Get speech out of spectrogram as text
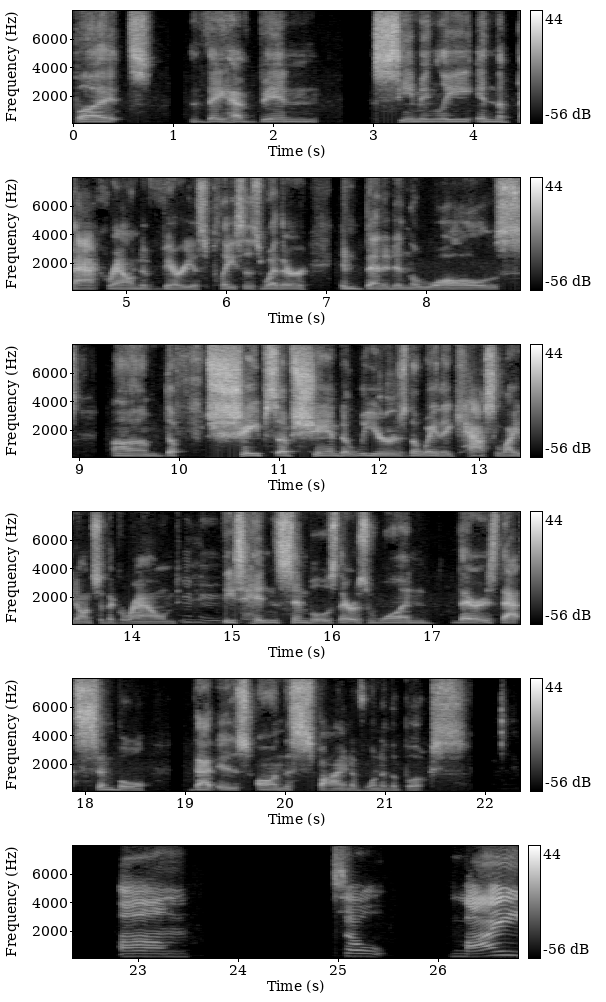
but they have been seemingly in the background of various places, whether embedded in the walls, um, the f- shapes of chandeliers, the way they cast light onto the ground, Mhm. these hidden symbols. There's one, there is that symbol that is on the spine of one of the books. Um. So, my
